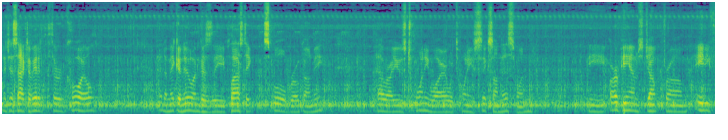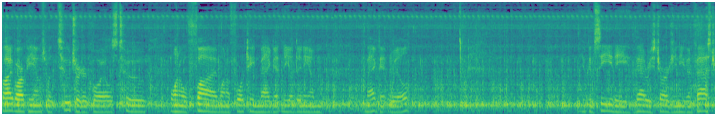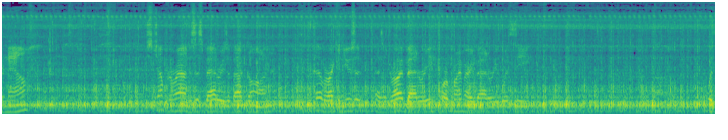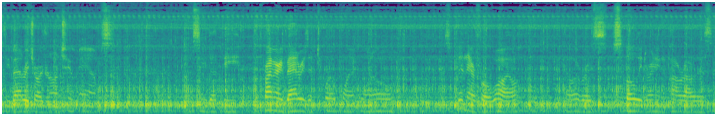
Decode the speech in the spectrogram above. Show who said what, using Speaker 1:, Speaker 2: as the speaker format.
Speaker 1: I just activated the third coil. Had to make a new one because the plastic spool broke on me. However, I used 20 wire with 26 on this one. The RPMs jump from 85 RPMs with two trigger coils to 105 on a 14 magnet neodymium magnet wheel. You can see the battery's charging even faster now. Jumping around because this battery's about gone. However, I can use it as a drive battery or a primary battery with the uh, with the battery charger on 2 amps. See that the primary battery is at 12.10. It's been there for a while. However, it's slowly draining the power out of this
